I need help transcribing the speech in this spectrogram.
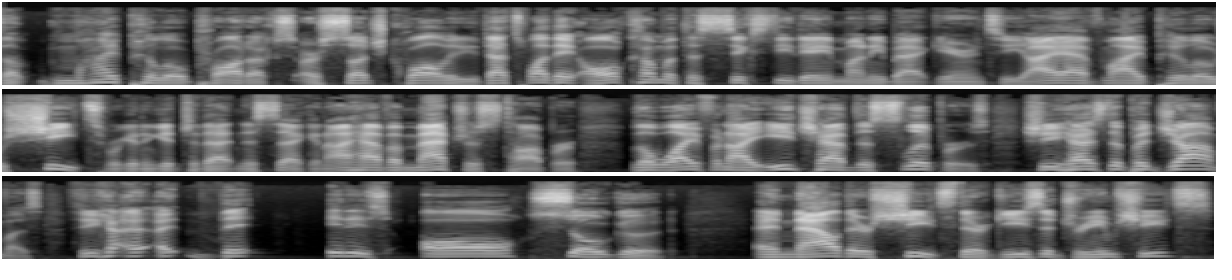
the my pillow products are such quality. That's why they all come with a 60-day money back guarantee. I have my pillow sheets. We're going to get to that in a second. I have a mattress topper. The wife and I each have the slippers. She has the pajamas. I, uh, uh, they, it is all so good. And now their sheets, their Giza Dream sheets,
